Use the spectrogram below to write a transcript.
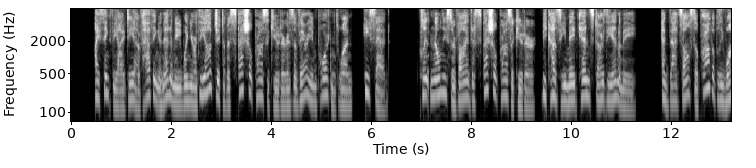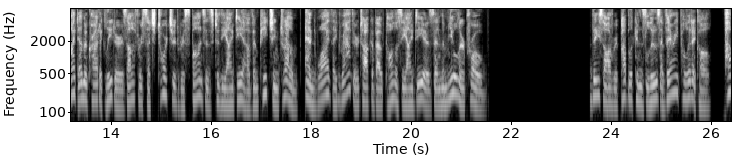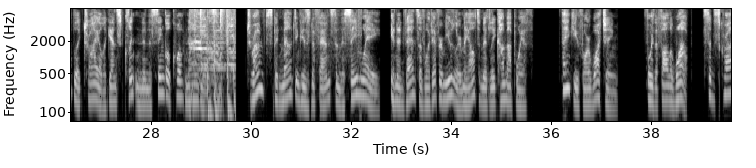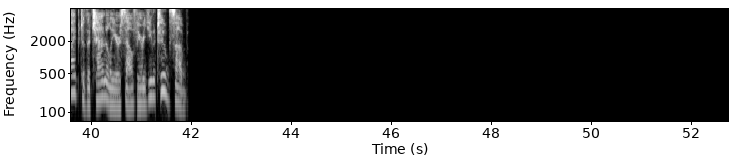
I think the idea of having an enemy when you're the object of a special prosecutor is a very important one, he said. Clinton only survived a special prosecutor because he made Ken Starr the enemy. And that's also probably why Democratic leaders offer such tortured responses to the idea of impeaching Trump and why they'd rather talk about policy ideas than the Mueller probe. They saw Republicans lose a very political, public trial against Clinton in the single quote 90s. Trump's been mounting his defense in the same way, in advance of whatever Mueller may ultimately come up with. Thank you for watching. For the follow-up, subscribe to the channel yourself your YouTube sub.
